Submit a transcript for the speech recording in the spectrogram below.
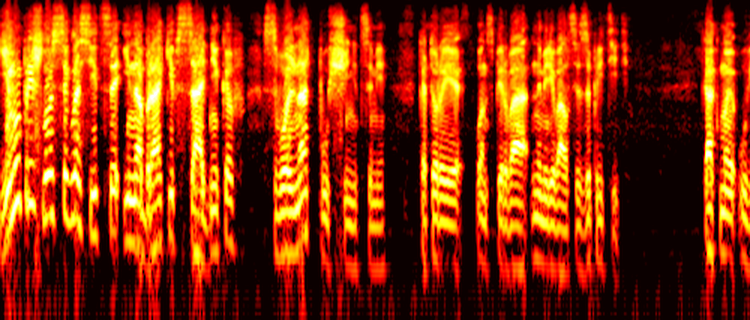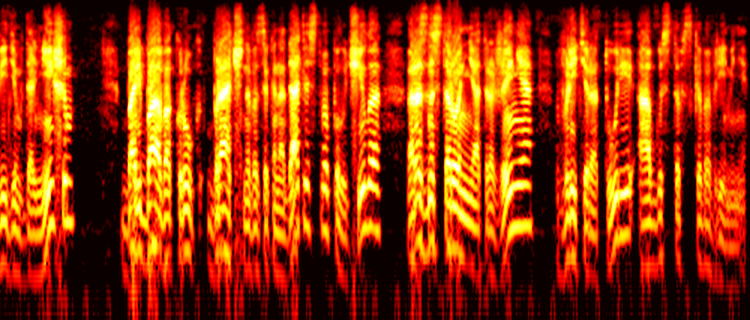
Ему пришлось согласиться и на браки всадников с вольноотпущенницами, которые он сперва намеревался запретить. Как мы увидим в дальнейшем, борьба вокруг брачного законодательства получила разностороннее отражение в литературе августовского времени.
